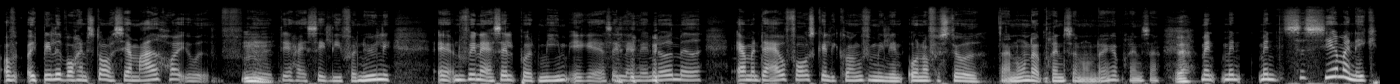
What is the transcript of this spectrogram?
og, og et billede, hvor han står og ser meget høj ud. Mm. Øh, det har jeg set lige for nylig. Øh, nu finder jeg selv på et meme, ikke? Altså et eller andet noget med, ja, men der er jo forskel i kongefamilien underforstået. Der er nogen, der er prinser, og nogen, der ikke er prinser. Ja. Men, men, men så siger man ikke,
